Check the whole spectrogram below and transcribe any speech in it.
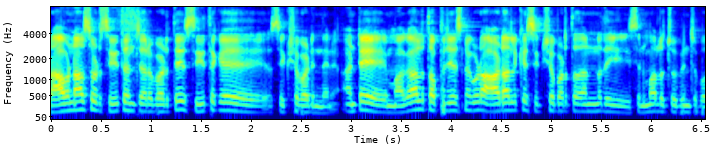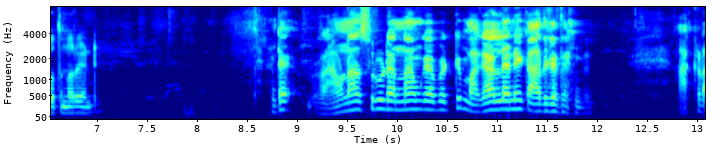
రావణాసుడు సీతను చెరబడితే సీతకే శిక్ష పడిందని. అంటే మగాళ్ళు తప్పు చేసినా కూడా ఆడాలకే శిక్ష పడుతుంది అన్నది ఈ సినిమాలో చూపించబోతున్నారు ఏంటి? అంటే రావణాసురుడు అన్నాం కాబట్టి మగాళ్ళనే కాదు కదండి. అక్కడ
